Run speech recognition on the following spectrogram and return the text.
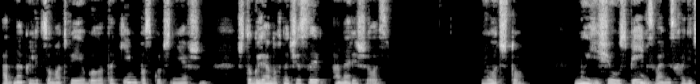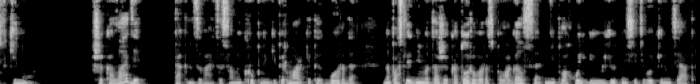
Однако лицо Матвея было таким поскучневшим, что, глянув на часы, она решилась. «Вот что, мы еще успеем с вами сходить в кино. В «Шоколаде», так называется самый крупный гипермаркет их города, на последнем этаже которого располагался неплохой и уютный сетевой кинотеатр.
